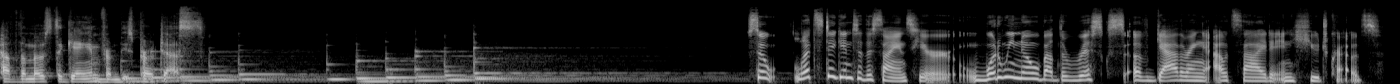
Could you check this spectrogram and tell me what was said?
have the most to gain from these protests. So let's dig into the science here. What do we know about the risks of gathering outside in huge crowds?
